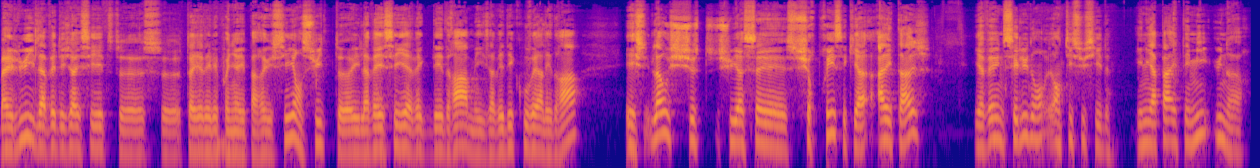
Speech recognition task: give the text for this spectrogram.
Ben, lui, il avait déjà essayé de se, se taillader les poignets, il n'a pas réussi. Ensuite, euh, il avait essayé avec des draps, mais ils avaient découvert les draps. Et là où je, je suis assez surpris, c'est qu'à l'étage, il y avait une cellule an- anti-suicide. Il n'y a pas été mis une heure.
